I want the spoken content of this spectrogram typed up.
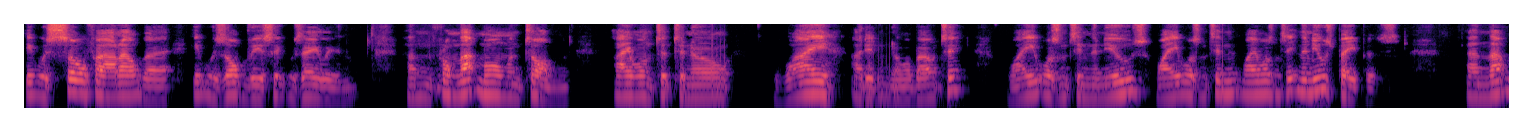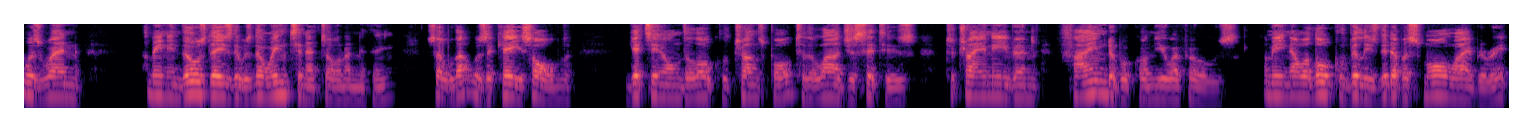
It was so far out there, it was obvious it was alien. And from that moment on, I wanted to know why I didn't know about it, why it wasn't in the news, why it wasn't in why wasn't it in the newspapers and that was when, I mean, in those days there was no internet or anything, so that was a case of getting on the local transport to the larger cities to try and even find a book on UFOs. I mean, our local village did have a small library,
